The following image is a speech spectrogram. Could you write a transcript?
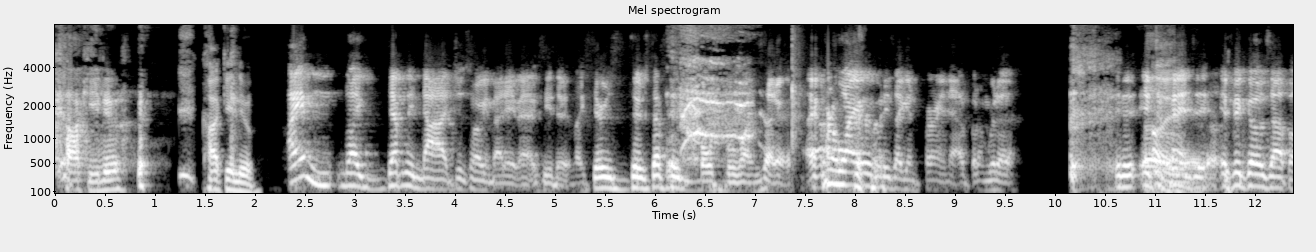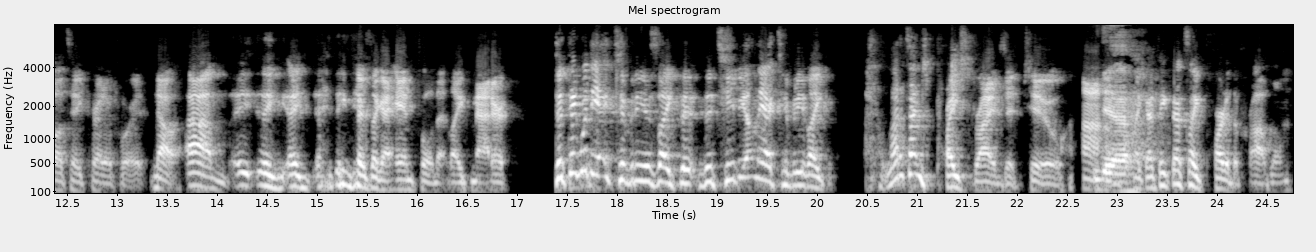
Coq Inu. Coq Inu. I am like definitely not just talking about Avax either. Like there's there's definitely multiple ones that are. I don't know why everybody's like inferring that, but I'm gonna it, it oh, depends. Yeah, yeah. If it goes up, I'll take credit for it. No, um, I, I, think there's like a handful that like matter. The thing with the activity is like the the TV on the activity, like a lot of times price drives it too. Um, yeah, like I think that's like part of the problem.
